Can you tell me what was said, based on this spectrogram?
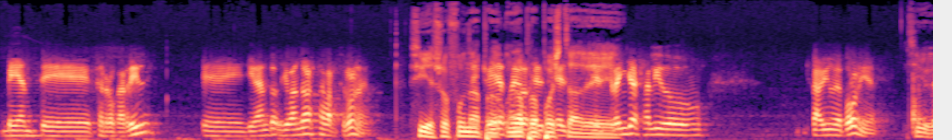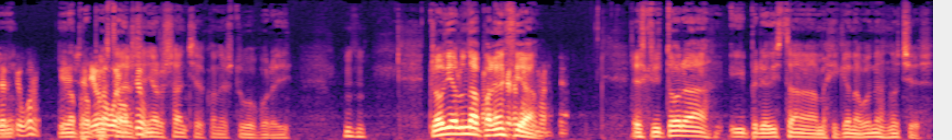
mediante ferrocarril, eh, llegando, llevándolo hasta Barcelona. Sí, eso fue una, una propuesta de... El tren ya ha salido, de Polonia. Sí, una propuesta del señor Sánchez cuando estuvo por allí. Claudia Luna Palencia, escritora y periodista mexicana, buenas noches.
